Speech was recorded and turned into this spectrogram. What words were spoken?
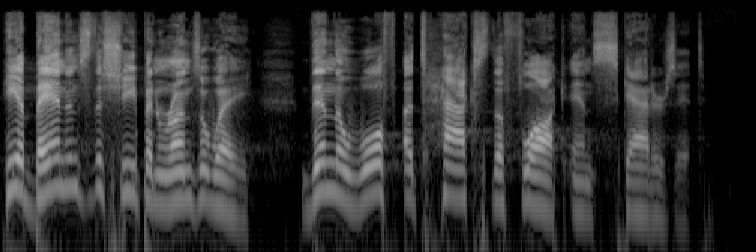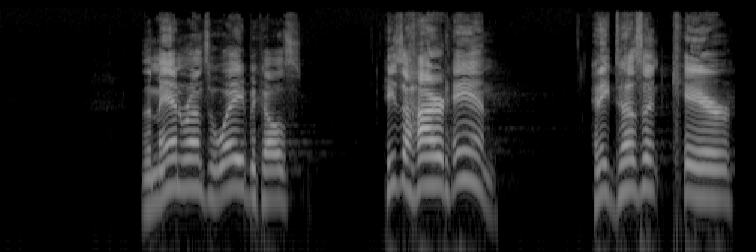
he abandons the sheep and runs away. Then the wolf attacks the flock and scatters it. The man runs away because he's a hired hand and he doesn't care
